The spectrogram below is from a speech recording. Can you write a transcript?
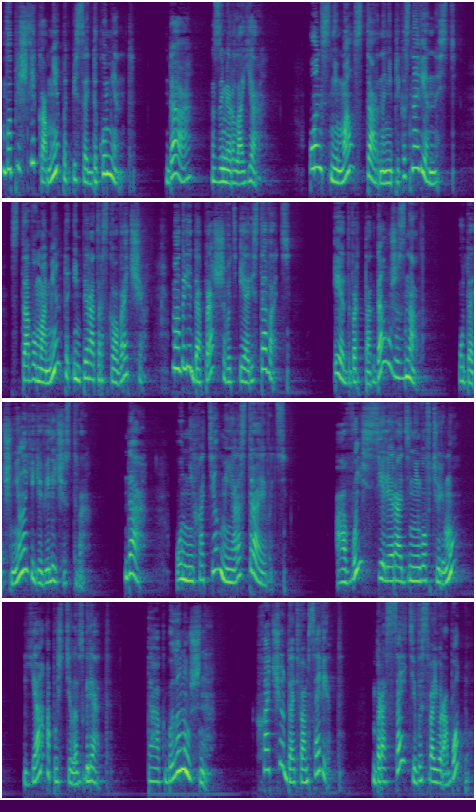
вы пришли ко мне подписать документ?» «Да», — замерла я. Он снимал стар на неприкосновенность. С того момента императорского врача могли допрашивать и арестовать. Эдвард тогда уже знал, уточнила ее величество. Да, он не хотел меня расстраивать. А вы сели ради него в тюрьму? Я опустила взгляд. Так было нужно. Хочу дать вам совет. Бросайте вы свою работу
